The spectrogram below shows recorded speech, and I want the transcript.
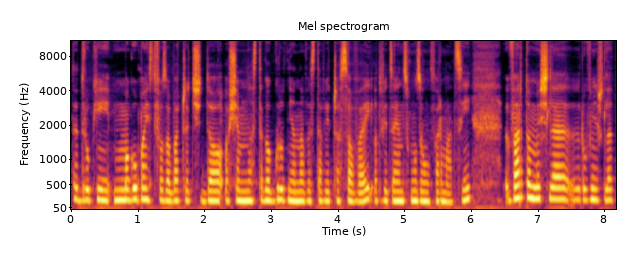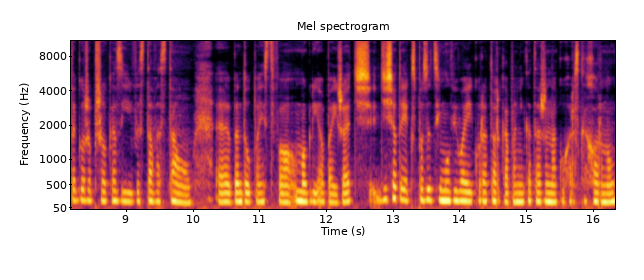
Te druki mogą Państwo zobaczyć do 18 grudnia na wystawie czasowej, odwiedzając Muzeum Farmacji. Warto, myślę, również dlatego, że przy okazji wystawę stałą e, będą Państwo mogli obejrzeć. Dziś o tej ekspozycji mówiła jej kuratorka, pani Katarzyna Kucharska-Hornung.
